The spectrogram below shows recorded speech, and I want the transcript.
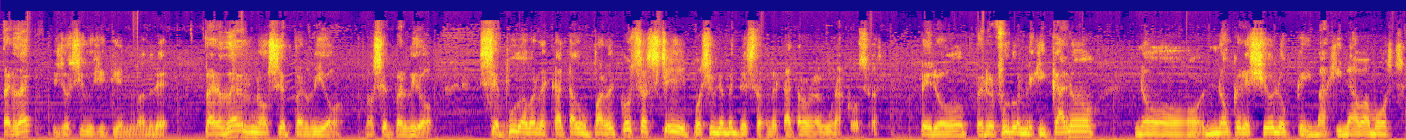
perder, y yo sigo insistiendo, Andrés, perder no se perdió, no se perdió. Se pudo haber rescatado un par de cosas, sí, posiblemente se rescataron algunas cosas, pero, pero el fútbol mexicano no, no creció lo que imaginábamos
